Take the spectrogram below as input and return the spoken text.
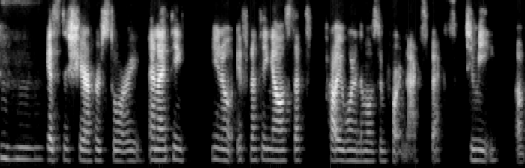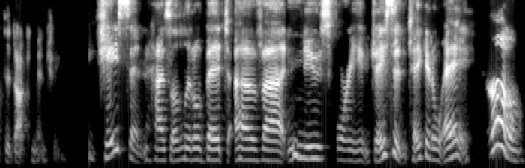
mm-hmm. gets to share her story. And I think you know, if nothing else, that's probably one of the most important aspects to me of the documentary. Jason has a little bit of uh, news for you. Jason, take it away. Oh,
